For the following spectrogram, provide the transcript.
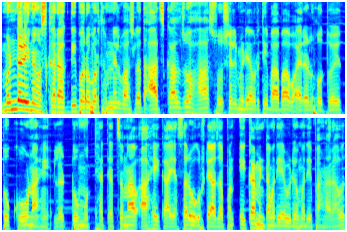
मंडळी नमस्कार. अगदी बरोबर थंबनेल वाचलात. आजकाल जो हा सोशल मीडियावरती बाबा व्हायरल होतोय तो कोण आहे? लट्टू मुथ्या त्याचं नाव आहे का? या सर्व गोष्टी आज आपण एका मिनिटामध्ये या व्हिडिओमध्ये पाहणार आहोत.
